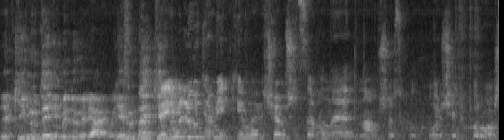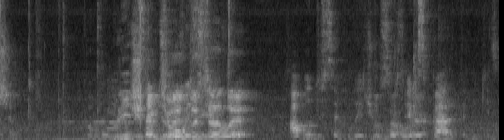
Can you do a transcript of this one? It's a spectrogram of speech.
Якій людині ми довіряємо? Є люди, які Тим людям, які ми відчуємо, що це вони нам щось хочуть хороше. Публічно Це чогось друзі. досягли. Або досягли чогось, Досягли. експерти якісь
